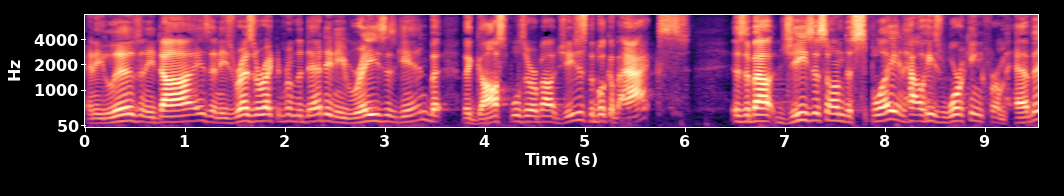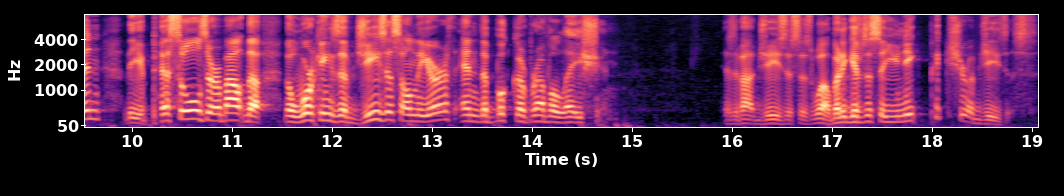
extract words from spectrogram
and he lives and he dies and he's resurrected from the dead and he raises again. But the Gospels are about Jesus. The book of Acts is about Jesus on display and how he's working from heaven. The epistles are about the, the workings of Jesus on the earth. And the book of Revelation is about Jesus as well. But it gives us a unique picture of Jesus.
